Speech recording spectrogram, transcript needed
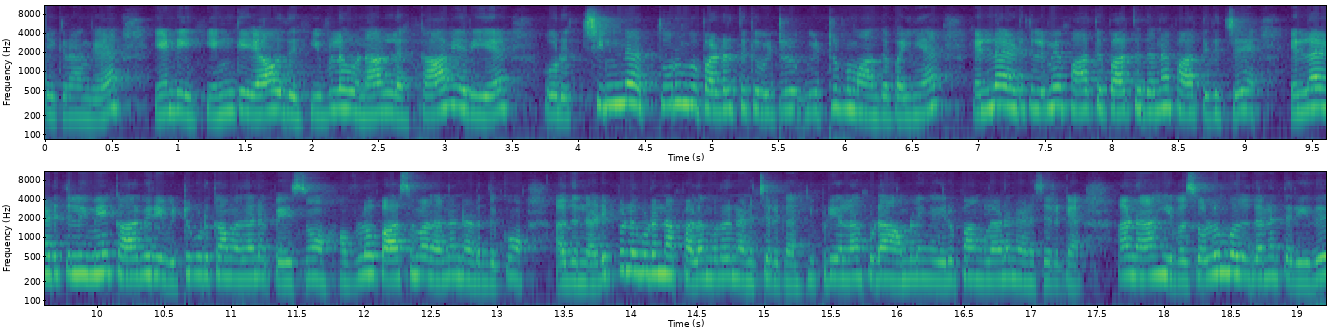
கேட்குறாங்க ஏண்டி எங்கேயாவது இவ்வளவு நாள்ல காவேரிய ஒரு சின்ன துரும்பு படுறதுக்கு விட்டு விட்டுருக்குமா அந்த பையன்? எல்லா இடத்துலையுமே பார்த்து பார்த்து தானே பார்த்துக்குச்சு. எல்லா இடத்துலையுமே காவேரியை விட்டு கொடுக்காம தானே பேசும். அவ்வளோ பாசமா தானே நடந்துக்கும். அது நடிப்பில் கூட நான் பலமுறை நினைச்சிருக்கேன். இப்படியெல்லாம் கூட ஆம்பளைங்க இருப்பாங்களான்னு நினைச்சிருக்கேன். ஆனா இவ சொல்லும்போது தானே தெரியுது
